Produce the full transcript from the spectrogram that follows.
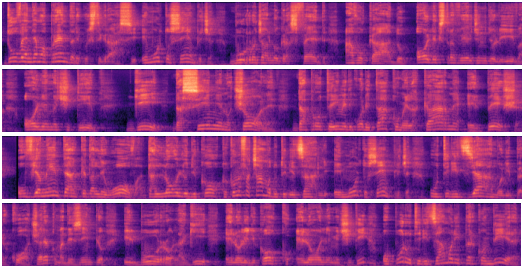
Dove andiamo a prendere questi grassi? È molto semplice. Burro giallo grass fed, avocado, olio extravergine di oliva, olio MCT ghee, da semi e nocciole, da proteine di qualità come la carne e il pesce. Ovviamente anche dalle uova, dall'olio di cocco. Come facciamo ad utilizzarli? È molto semplice. Utilizziamoli per cuocere, come ad esempio il burro, la ghee e l'olio di cocco e l'olio MCT, oppure utilizziamoli per condire,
